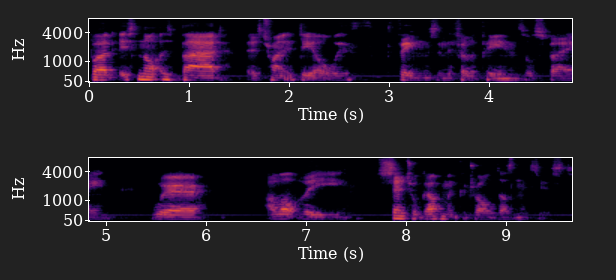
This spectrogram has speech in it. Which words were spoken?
but it's not as bad as trying to deal with things in the Philippines or Spain where a lot of the central government control doesn't exist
